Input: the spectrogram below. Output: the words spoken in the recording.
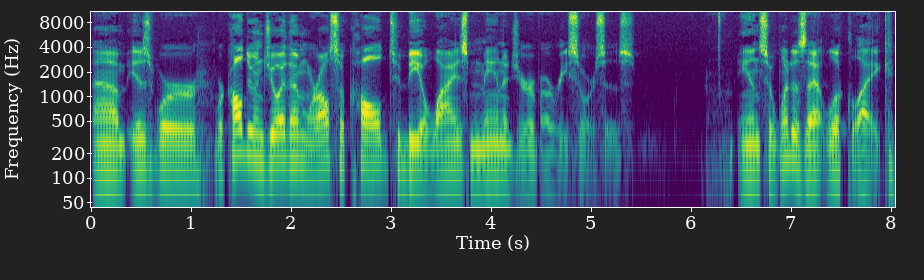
um, is we're, we're called to enjoy them. We're also called to be a wise manager of our resources. And so, what does that look like?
